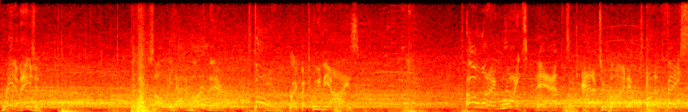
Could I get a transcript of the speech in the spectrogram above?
Great evasion. Saw what he had in mind there. Boom! Right between the eyes. Oh, what a right! Yeah, that's some attitude behind it. In the face!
